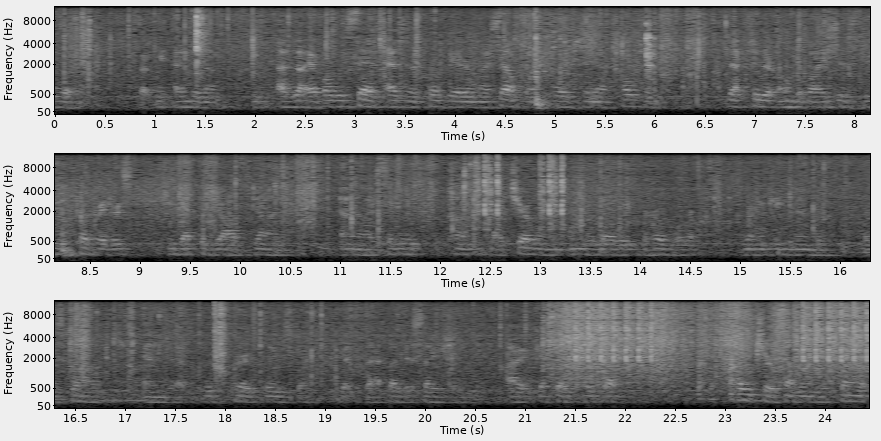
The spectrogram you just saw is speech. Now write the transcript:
forth, but we ended up, as I have always said, as an appropriator myself, unfortunately, I've culture, left to their own devices, the appropriators can get the job done. And I salute um, my chairwoman, Nita Lowey, for her work, ranking member as well, and uh, we're very pleased with, with that legislation. I guess I'll take up cloture or something in the Senate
